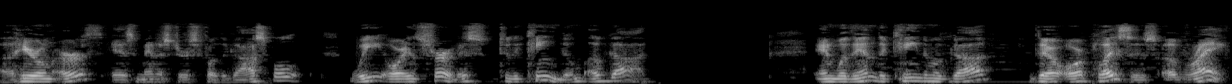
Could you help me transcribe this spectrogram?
Uh, here on earth, as ministers for the gospel, we are in service to the kingdom of God. And within the kingdom of God, there are places of rank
